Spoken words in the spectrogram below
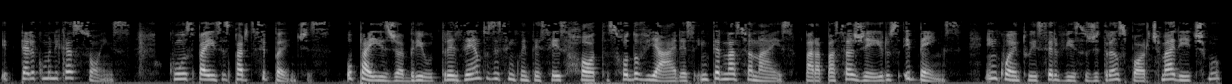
e telecomunicações com os países participantes. O país já abriu 356 rotas rodoviárias internacionais para passageiros e bens, enquanto os serviços de transporte marítimo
